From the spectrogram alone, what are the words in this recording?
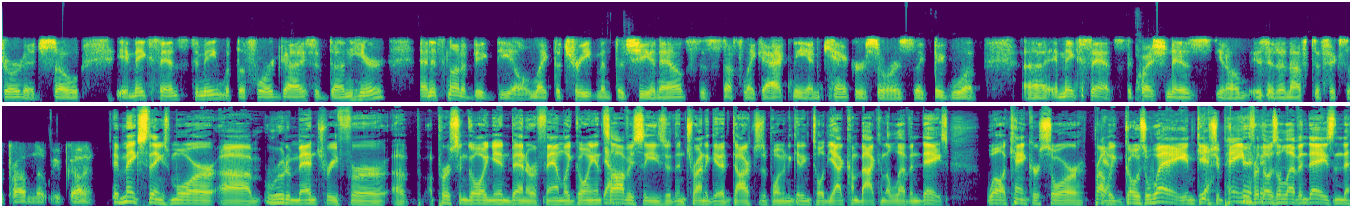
shortage. So it makes sense to me what the Ford guys have done here. And it's not a big deal. Like the treatment that she announced is stuff like acne and canker sores, like big whoop uh, it makes sense. The question is, you know, is it enough to fix the problem that we've got? It makes things more um, rudimentary for a, a, person going in, Ben, or a family going in. It's yeah. obviously easier than trying to get a doctor's appointment and getting told, yeah, come back in 11 days well, a canker sore probably yeah. goes away and gives yeah. you pain for those 11 days and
